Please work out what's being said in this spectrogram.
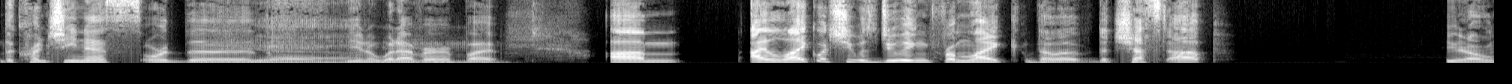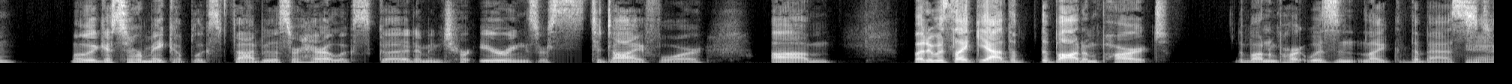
the crunchiness or the, the you know whatever. mhm. But um, I like what she was doing from like the the chest up. You know, well, I guess her makeup looks fabulous. Her hair looks good. I mean, her earrings are to die for. Um, but it was like, yeah, the the bottom part, the bottom part wasn't like the best.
